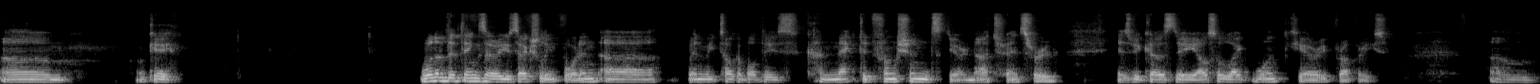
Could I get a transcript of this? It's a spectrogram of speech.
Um, okay. One of the things that is actually important uh, when we talk about these connected functions, they are not transferred, is because they also like won't carry properties. Um,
